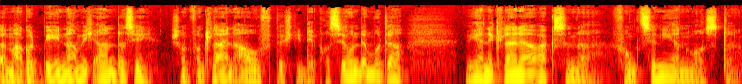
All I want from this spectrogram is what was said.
Bei Margot B. nahm ich an, dass sie schon von klein auf durch die Depression der Mutter wie eine kleine Erwachsene funktionieren musste.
